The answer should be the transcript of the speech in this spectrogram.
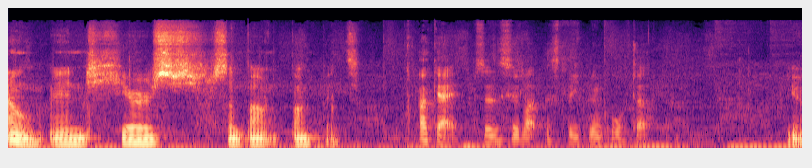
Oh, and here's some bunk, bunk beds. Okay, so this is like the sleeping quarter. Yeah.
